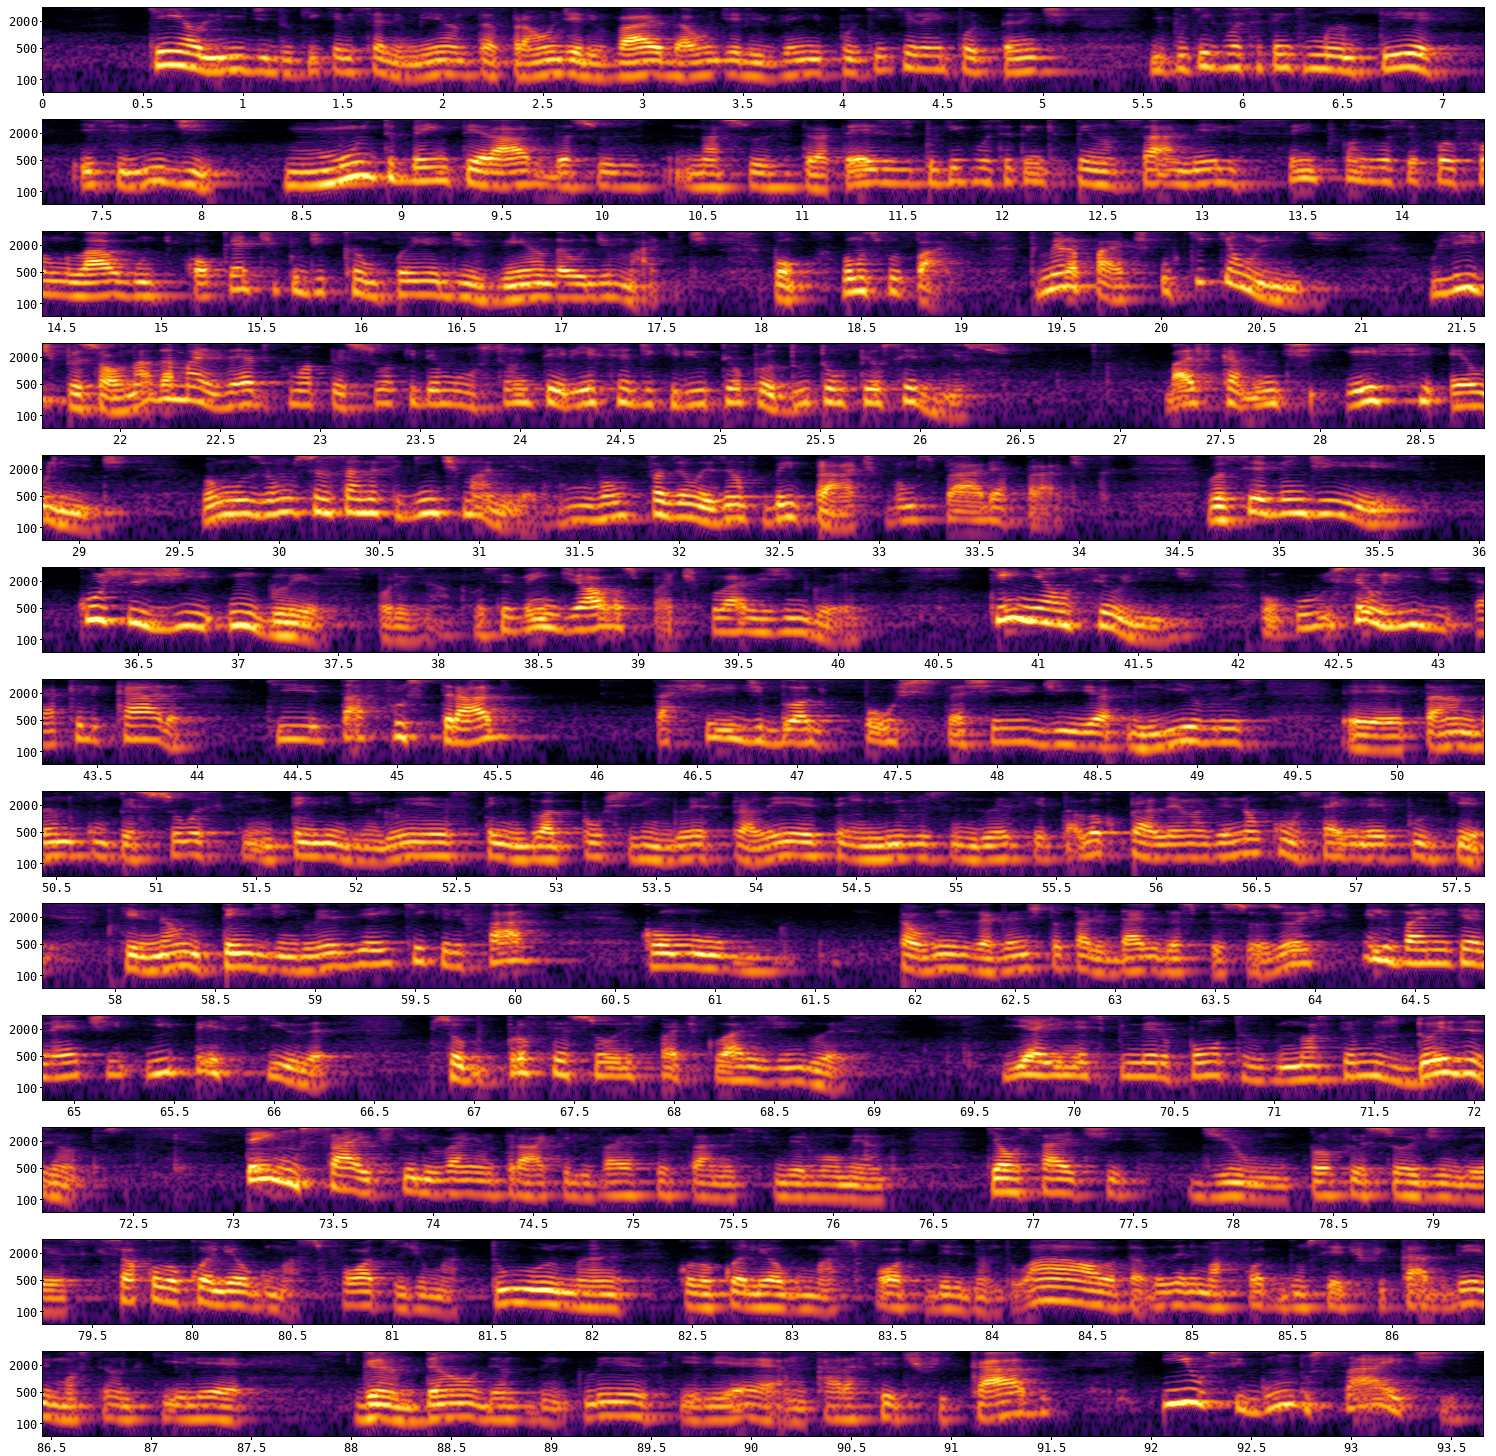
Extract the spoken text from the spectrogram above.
Quem é o lead, do que, que ele se alimenta, para onde ele vai, da onde ele vem e por que, que ele é importante e por que, que você tem que manter esse lead muito bem inteirado das suas, nas suas estratégias e por que, que você tem que pensar nele sempre quando você for formular algum, qualquer tipo de campanha de venda ou de marketing. Bom, vamos por partes. Primeira parte, o que, que é um lead? O lead, pessoal, nada mais é do que uma pessoa que demonstrou interesse em adquirir o teu produto ou o teu serviço. Basicamente, esse é o lead. Vamos, vamos pensar na seguinte maneira. Vamos fazer um exemplo bem prático. Vamos para a área prática. Você vende cursos de inglês, por exemplo. Você vende aulas particulares de inglês. Quem é o seu lead? Bom, o seu lead é aquele cara que está frustrado, está cheio de blog posts, está cheio de uh, livros, está é, andando com pessoas que entendem de inglês, tem blog posts em inglês para ler, tem livros em inglês que ele está louco para ler, mas ele não consegue ler por quê? Porque ele não entende de inglês e aí o que, que ele faz? Como talvez a grande totalidade das pessoas hoje, ele vai na internet e pesquisa sobre professores particulares de inglês. E aí, nesse primeiro ponto, nós temos dois exemplos. Tem um site que ele vai entrar, que ele vai acessar nesse primeiro momento, que é o site de um professor de inglês que só colocou ali algumas fotos de uma turma, colocou ali algumas fotos dele dando aula, talvez ali uma foto de um certificado dele mostrando que ele é grandão dentro do inglês, que ele é um cara certificado. E o segundo site,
